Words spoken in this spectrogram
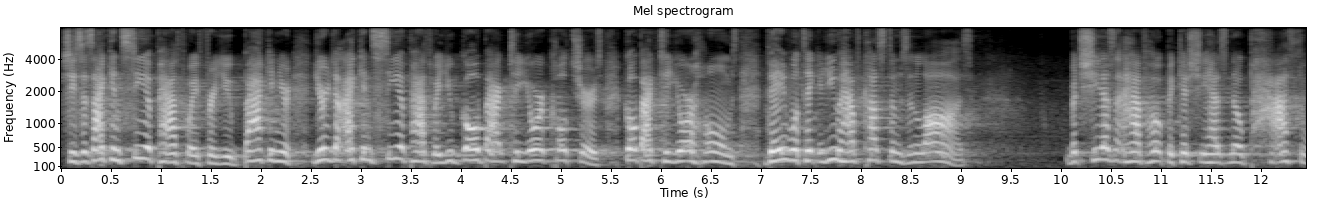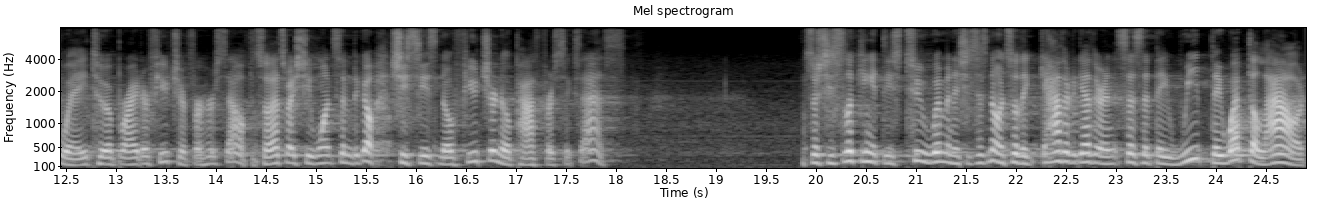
She says, I can see a pathway for you back in your, your, I can see a pathway. You go back to your cultures, go back to your homes. They will take you. You have customs and laws. But she doesn't have hope because she has no pathway to a brighter future for herself. And so that's why she wants them to go. She sees no future, no path for success. So she's looking at these two women and she says, No. And so they gather together and it says that they weep, they wept aloud.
